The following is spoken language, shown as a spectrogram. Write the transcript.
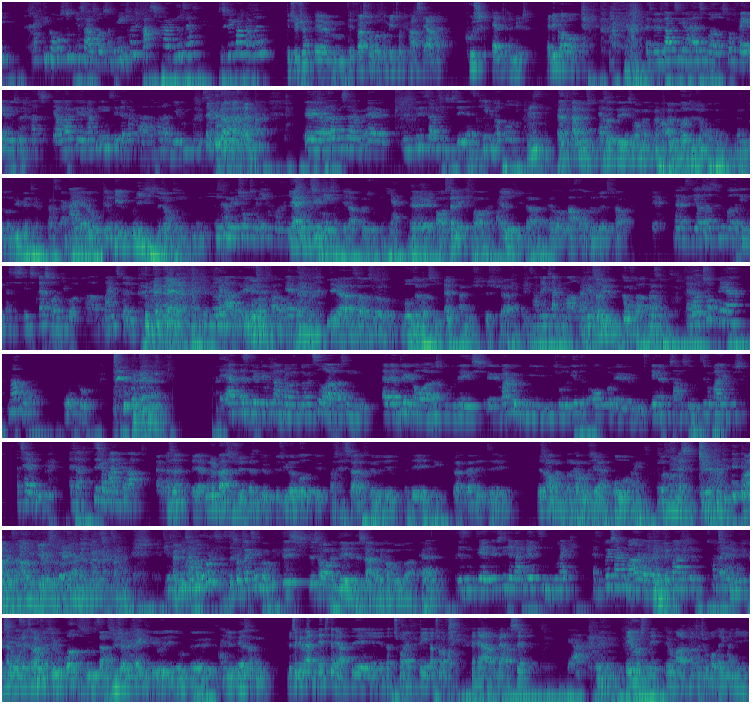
rigtig gode studiestartsråd, som Metro Express har givet til os. Så skal vi ikke bare springe ud i det? Det synes jeg. Øhm, det første råd for Metro Express er at husk alt er nyt. Er det et godt råd? Altså, jeg vil starte med at sige, at jeg har altid været stor fan af Metro Express. Jeg er jo nok, øh, nok den eneste i Danmark, der, der holder den hjemme. øh, og derfor så øh, vil jeg lige starte med at synes, det er altså, et helt vildt godt råd. Mm. Alt er nyt. Ja. Altså, det er som om, man, man har aldrig prøvet en situation, hvor man, man møder nye mennesker første gang. Nej. Det er jo det er en helt unik situation, som En kombination, som man ikke har prøvet i Ja, gymnasiet. Eller folkeskolen. Ja. Øh, og slet ikke for alle de, der allerede har startet på en uddannelse før. Men man kan sige, de har så også sådan fået en, altså, en stressrådgiver fra Mindstudy Ja, ja. med her. Det er god. Ja, Det er altså at slå til at sige, alt er nyt. Det synes jeg er så har man ikke sagt for meget. så er det en god start. det. Ja. Råd 2, det er meget kort. Ro på. Ja, altså det er, jo, det er jo klart, når man, når man sidder og sådan er ved at dø over at skulle læse øh, makroøkonomi metode 1 og øh, NF på samme tid, så skal man bare lige huske at tage det roligt. Altså, det skal man bare lige gøre. Altså, ja, umiddelbart synes jeg, altså, det er jo det er jo godt råd, det er også svært at følge det i. Og Det, det kan godt være lidt, øh, det er som om, når man kommer og siger, ro på, ikke? Det er så stress. Det er, ah, men så har du fire uger uge, så Det er meget er roligt, altså, det skal du slet ikke tænke på. Det, er, det er som om, at det, det er lidt svært, når det kommer ud fra. Ja. Det er sådan, det, det vil sige, det er ret igen, sådan, du har ikke, altså du har ikke sagt for meget i hvert fald, du bare ligesom, skal bare tage det roligt. Tag det roligt, tag det at roligt. er til studiestart, synes jeg ikke rigtig, vi er ude i nu. Øh, det er lidt mere sådan, Men så kan det være den næste her. Det, der tror jeg, det er en, der topper. Den er at være dig selv. Ja. Det er jo sådan et, det er jo et meget konstruktivt råd, ikke? Man lige,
